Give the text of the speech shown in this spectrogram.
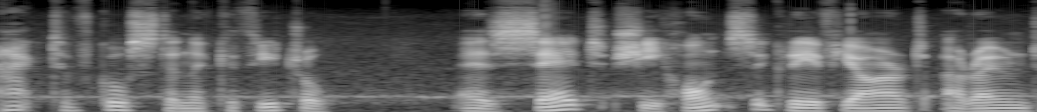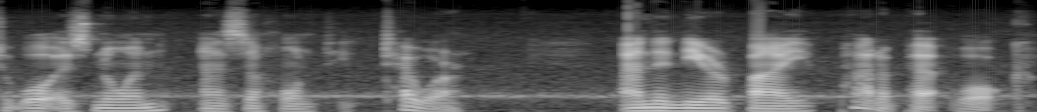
active ghost in the cathedral. It is said she haunts the graveyard around what is known as the Haunted Tower and the nearby Parapet Walk.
